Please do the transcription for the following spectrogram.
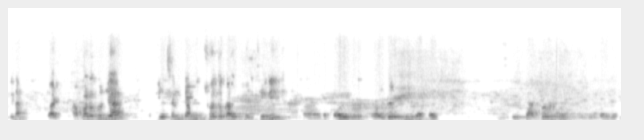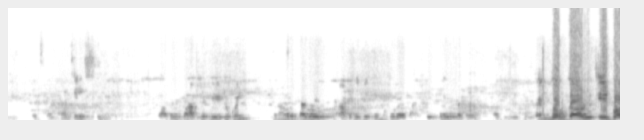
কিনা বাট আপাতত যা জেসন কামিংস হয়তো কাল খেলছেনই অলরেড অলরেড কিন্তু চারটে এসেছিল আপাতত আপডেট এইটুকুই। না একদম, কারণ এরপর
